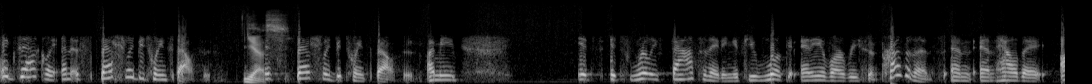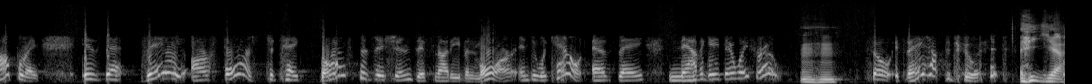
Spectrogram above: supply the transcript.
Exactly, and especially between spouses. Yes. Especially between spouses. I mean, it's it's really fascinating if you look at any of our recent presidents and, and how they operate, is that they are forced to take both positions, if not even more, into account as they navigate their way through. hmm So if they have to do it, yeah.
